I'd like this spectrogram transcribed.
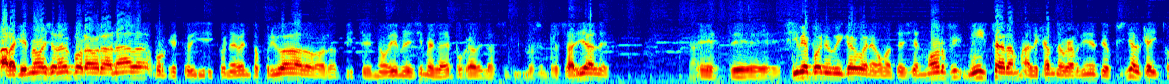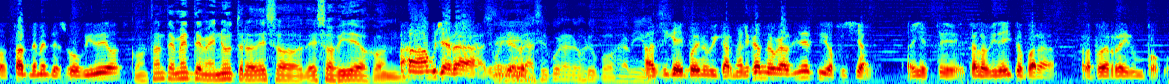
para que no vayan a ver por ahora nada, porque estoy con eventos privados, ahora, viste, noviembre y diciembre es la época de las- los empresariales. Este, sí me pueden ubicar, bueno, como te decía en Morphy, mi Instagram, Alejandro Gardinete Oficial, que ahí constantemente subo videos. Constantemente me nutro de esos, de esos videos con... Ah, muchas gracias, Sí, muchas la gracias. circulan los grupos de amigos. Así que ahí pueden ubicarme, Alejandro Gardinete Oficial. Ahí este, están los videitos para, para poder reír un poco.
